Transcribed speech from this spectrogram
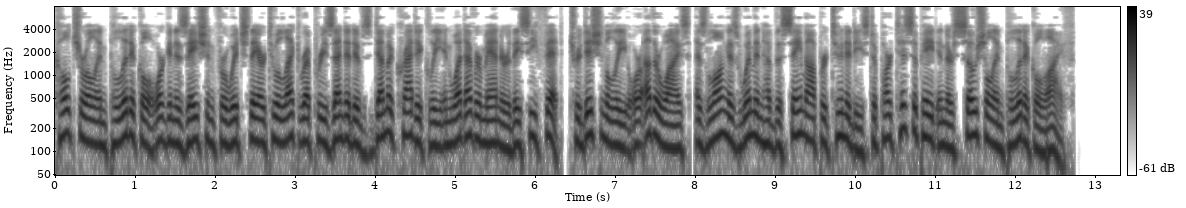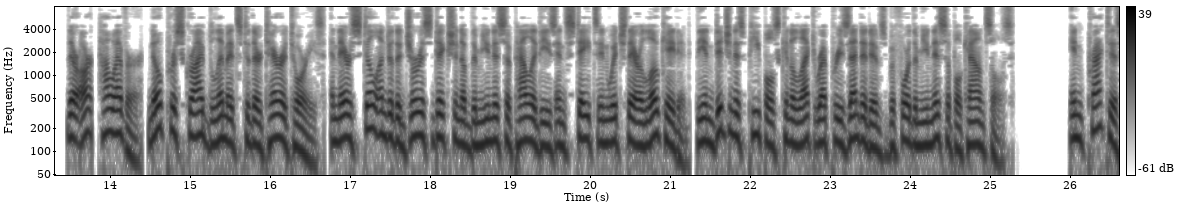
cultural and political organization for which they are to elect representatives democratically in whatever manner they see fit, traditionally or otherwise, as long as women have the same opportunities to participate in their social and political life. There are, however, no prescribed limits to their territories, and they are still under the jurisdiction of the municipalities and states in which they are located. The indigenous peoples can elect representatives before the municipal councils. In practice,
